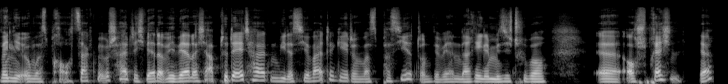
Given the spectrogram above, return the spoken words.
wenn ihr irgendwas braucht, sagt mir Bescheid. Ich werde, wir werden euch up to date halten, wie das hier weitergeht und was passiert. Und wir werden da regelmäßig drüber äh, auch sprechen. Ja.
